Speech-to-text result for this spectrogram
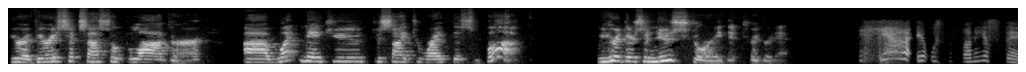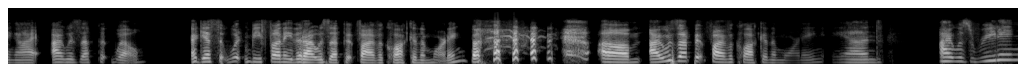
you're a very successful blogger. Uh, what made you decide to write this book? We heard there's a news story that triggered it. Yeah, it was the funniest thing. I I was up at well, I guess it wouldn't be funny that I was up at five o'clock in the morning, but um, I was up at five o'clock in the morning and I was reading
